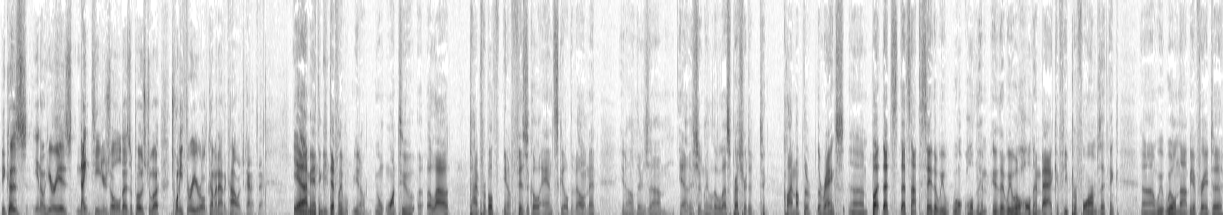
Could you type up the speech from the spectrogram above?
because, you know, here he is 19 years old as opposed to a 23 year old coming out of college kind of thing. Yeah, I mean, I think you definitely, you know, want to uh, allow time for both, you know, physical and skill development. You know, there's, um, yeah, there's certainly a little less pressure to, to climb up the, the ranks. Um, but that's that's not to say that we won't hold him you know, that we will hold him back. If he performs, I think uh, we will not be afraid to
